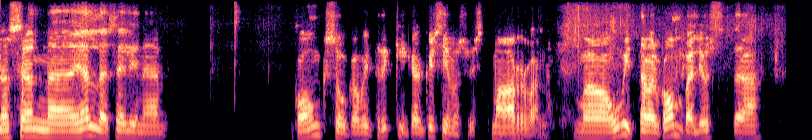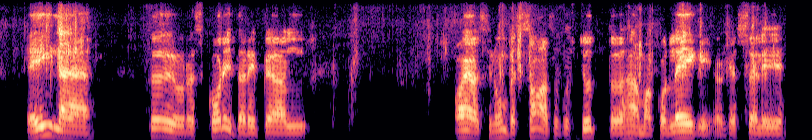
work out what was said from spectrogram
no see on äh, jälle selline konksuga või trikiga küsimus vist, ma arvan. ma huvitaval kombel just äh, eile töö juures koridori peal ajasin umbes samasugust juttu ühe oma kolleegiga, kes oli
